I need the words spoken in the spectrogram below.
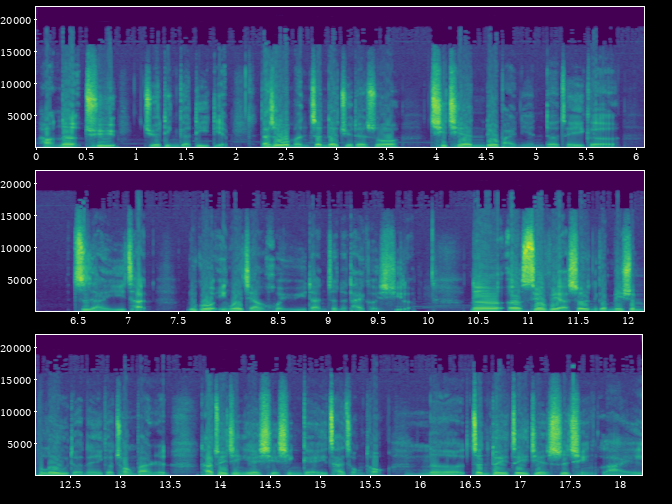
好，那去决定一个地点。但是我们真的觉得说，七千六百年的这一个自然遗产，如果因为这样毁于一旦，真的太可惜了。那呃，Sylvia 是那个 Mission Blue 的那个创办人，他最近也写信给蔡总统，那针对这一件事情来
